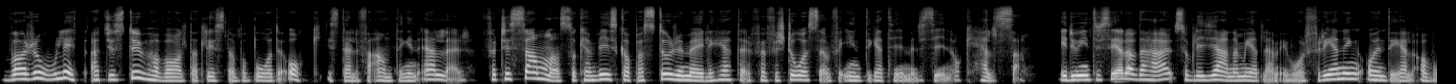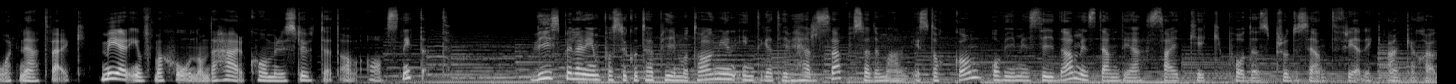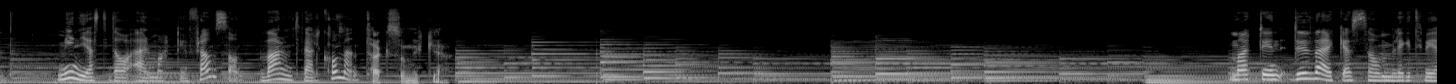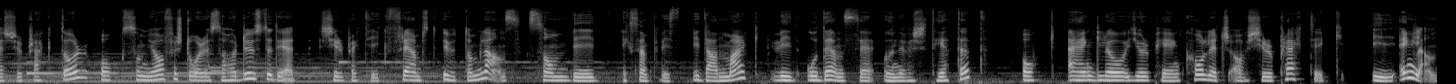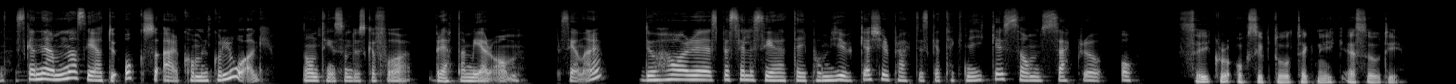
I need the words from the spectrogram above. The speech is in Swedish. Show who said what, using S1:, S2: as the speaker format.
S1: Vad roligt att just du har valt att lyssna på både och istället för antingen eller. För tillsammans så kan vi skapa större möjligheter för förståelsen för integrativ medicin och hälsa. Är du intresserad av det här så bli gärna medlem i vår förening och en del av vårt nätverk. Mer information om det här kommer i slutet av avsnittet. Vi spelar in på psykoterapimottagningen Integrativ hälsa på Södermalm i Stockholm och vid min sida min ständiga sidekick, poddens producent Fredrik Ankarsköld. Min gäst idag är Martin Fransson. Varmt välkommen!
S2: Tack så mycket!
S1: Martin, du verkar som legitimerad kiropraktor och som jag förstår det så har du studerat kiropraktik främst utomlands, som vid exempelvis i Danmark, vid Odense-universitetet och Anglo-European College of Chiropractic i England. Ska nämnas är att du också är kommunikolog, någonting som du ska få berätta mer om senare. Du har eh, specialiserat dig på mjuka kiropraktiska tekniker som sacro och
S2: Sacro-occipital teknik, SOT.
